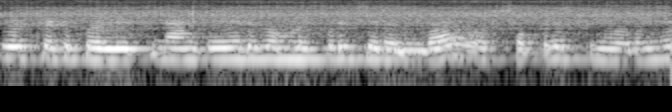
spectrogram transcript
பீட்ரூட் போய் நாங்கள் செய்கிறது உங்களுக்கு பிடிச்சிருந்தா ஒரு சப்ரைஸ் பண்ணி விடுங்க.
